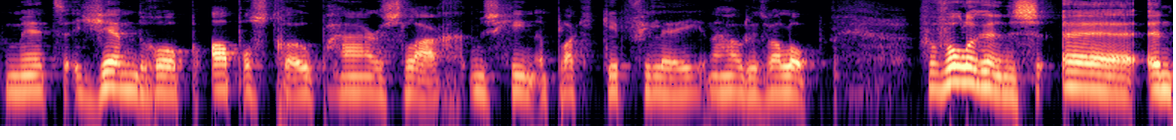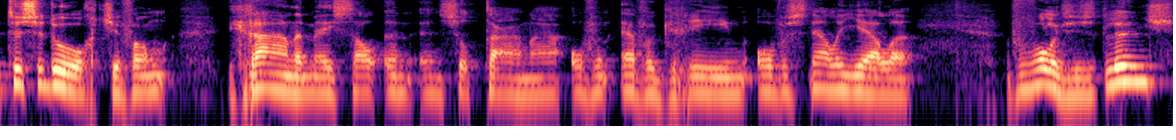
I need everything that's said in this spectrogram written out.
met jam erop, appelstroop, hagelslag, misschien een plakje kipfilet, dan houdt het wel op. Vervolgens uh, een tussendoortje van granen, meestal een, een sultana of een evergreen of een snelle jelle. Vervolgens is het lunch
